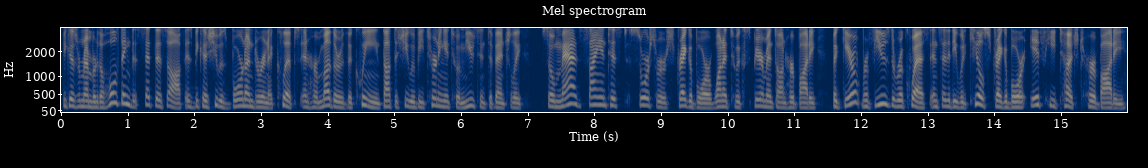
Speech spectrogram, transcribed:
Because remember, the whole thing that set this off is because she was born under an eclipse and her mother, the queen, thought that she would be turning into a mutant eventually. So mad scientist sorcerer Stregobor wanted to experiment on her body, but Geralt refused the request and said that he would kill Stregobor if he touched her body.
